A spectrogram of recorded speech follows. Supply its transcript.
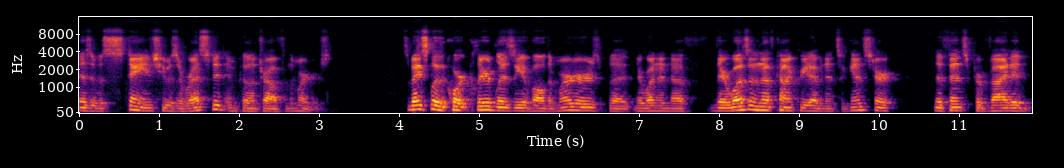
as it was stained, she was arrested and put on trial for the murders. So basically, the court cleared Lizzie of all the murders, but there wasn't enough there wasn't enough concrete evidence against her. The defense provided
